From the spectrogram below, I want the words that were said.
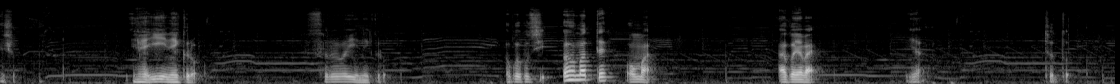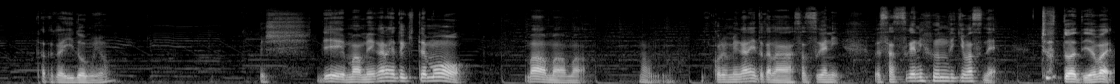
よいしょ。いや、いいネクロ。それはいいネクロ。あ、これこっち。あ、待って。お前。あ、これやばい。いや。ちょっと、戦い挑むよ。よし。で、まあ、メガナイト来ても、まあまあまあ。まあまあ。これメガナイトかなさすがに。さすがに踏んできますね。ちょっと待って、やばい。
